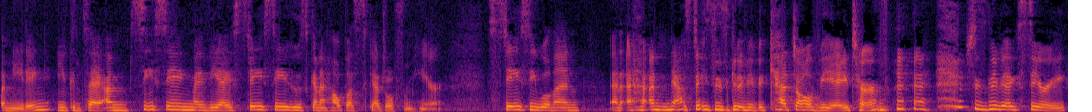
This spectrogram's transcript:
a meeting. You can say, I'm CCing my VA Stacy, who's going to help us schedule from here. Stacy will then, and, and now Stacy's going to be the catch-all VA term. She's going to be like Siri,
